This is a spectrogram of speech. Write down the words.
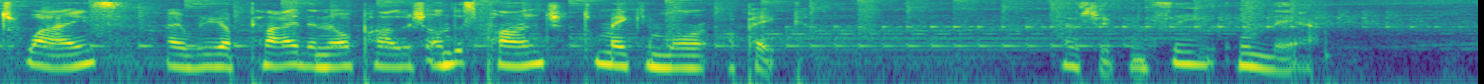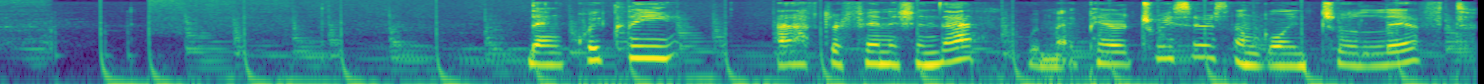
twice. I reapply the nail polish on the sponge to make it more opaque. As you can see in there. Then quickly after finishing that with my pair of tweezers, I'm going to lift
